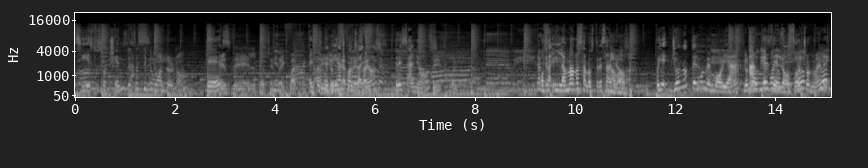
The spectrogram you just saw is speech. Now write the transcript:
sí, esto es 80. Este es Stevie Wonder, ¿no? ¿Qué es? Es del 84. Entonces Sí, yo tenías tenía cuántos tres años? ¿Tres años? Sí. Fíjate O sea, y la amabas a los tres años. amaba. Oye, yo no tengo memoria Yo antes de los yo- 8 o 9.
